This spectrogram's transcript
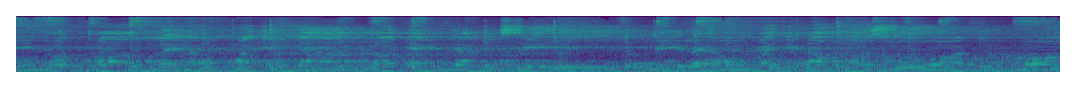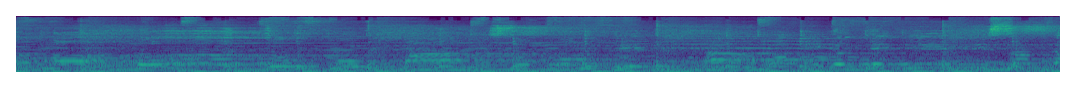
มีคนพ้องแล้วไปงานหน่อยใหญ่จังสีมีแล้วไปน้องสวดมอต่อต้นจุกปุ่มปากสุขุมพินถ้าว่ามีเรื่องเทคนิคที่สักใด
